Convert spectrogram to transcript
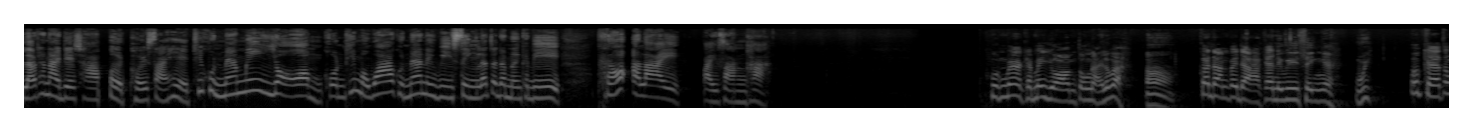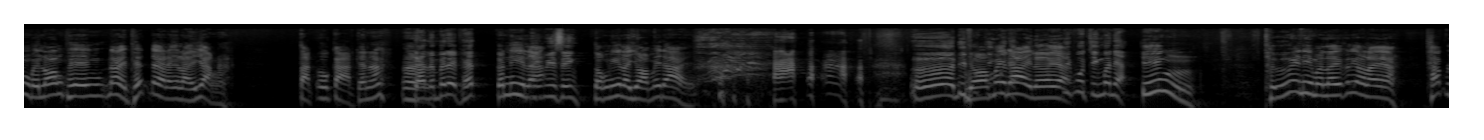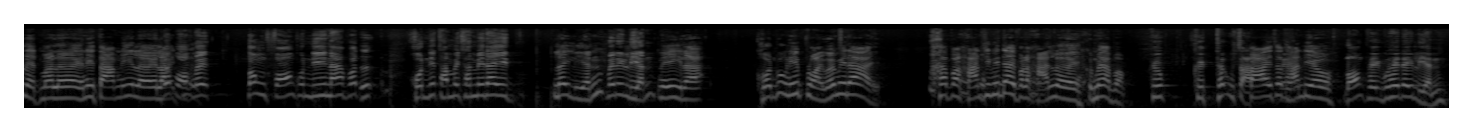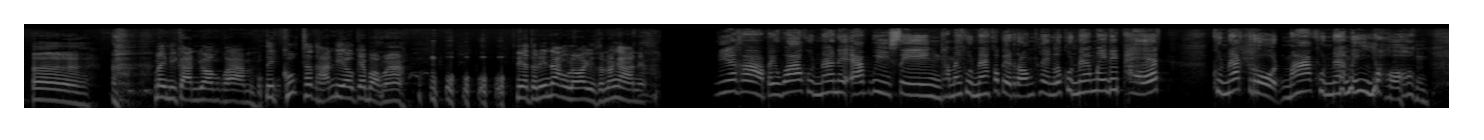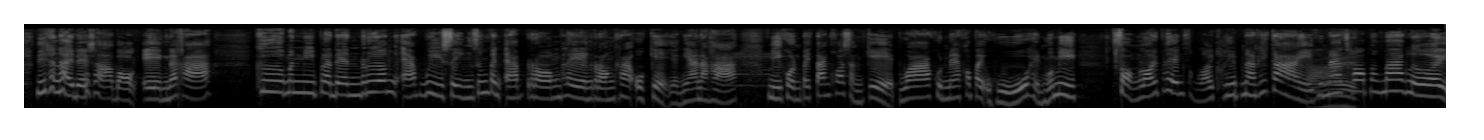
แล้วทนายเดชาเปิดเผยสาเหตุที่คุณแม่ไม่ยอม คนที่มาว่าคุณแม่ในวีซิงและจะดำเนินคดี เพราะอะไรไปฟังค่ะ คุณแม่แกไม่ยอมตรงไหนหรือเปล่าอ่า ก็ดันไปด่าแกในวีซิงไงอุ้ยว่าแกต้องไปร้องเพลงได้เพชรได้อะไรหลายอย่างอะ ตัดโอกาสแกันนะเออแกเลยไม่ได้เพชรก็นี่แหละในวีซิงตรงนี้เรายอมไม่ได้ เออนี่ยอมไม่ได้เลยอะนี่พูดจริงปะเนี่ย จริง ถือไอ้นี่มาเลยเขาเรียกอะไรอะแท็บเล็ตมาเลยนี่ตามนี้เลยแล้วรายบอกเลย ต้องฟ้องคนนี้นะ เพราะคนนี้ทำให้ฉันไม่ได้ไล่เหรียญไม่ได้เหรียญนี่แหละคนพวกนี้ปล่อยไว้ไม่ได้ ถ้าประหารชีวิตได้ประหารเลย คุณแม่บอก คือคือถ้าอุตส่าห์ตายสถานเดียว ร้องเพลงเพื่อให้ได้เหรียญเออ ไม่มีการยอมความ ติดคุกสถานเดียวแกบอกมาเนี่ยตัวนี้นั่งรออยู่สำนักงานเนี่ยเนี่ยค่ะ ไปว่าคุณแม่ในแอปวีซิงทำให้คุณแม่เข้าไปร้องเพลง แล้วคุณแม่ไม่ได้เพชรคุณแม่โกรธมาก คุณแม่ไม่ยอม นี่ทนายเดชาบอกเองนะคะ คือมันมีประเด็นเรื่องแอปวีซิงซึ่งเป็นแอปร้องเพลงร้องคาราโอเกะอย่างเงี้ยนะคะ มีคนไปตั้งข้อสังเกตว่าคุณแม่เข้าไปโอ้โหเห็นว่ามี 200 เพลง 200 คลิปนะพี่ไก่ คุณแม่ชอบมาก ๆ เลย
